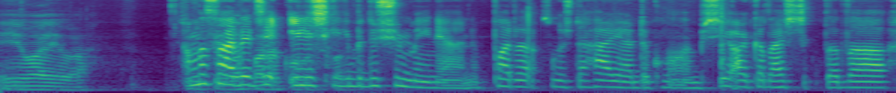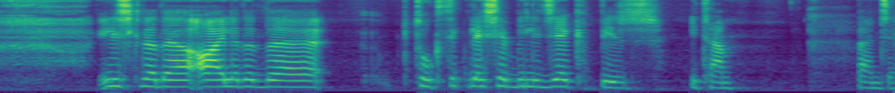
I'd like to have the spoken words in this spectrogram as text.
Eyvah eyvah. Ama Türkiye'de sadece para ilişki gibi düşünmeyin yani. Para sonuçta her yerde kullanılan bir şey. Arkadaşlıkta da, ilişkide de, ailede de toksikleşebilecek bir item. Bence.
